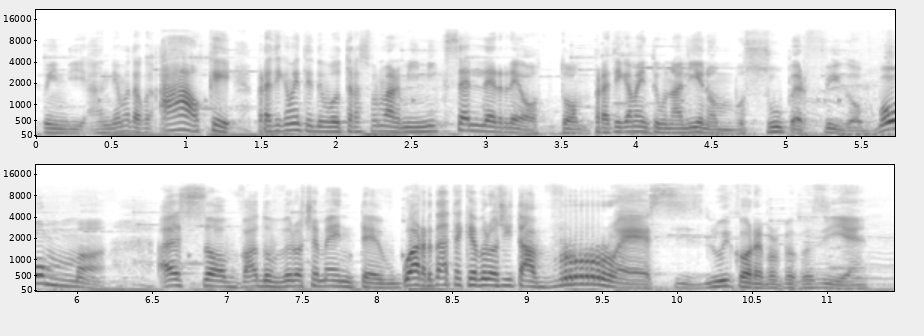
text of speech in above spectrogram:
Quindi andiamo da qua Ah, ok Praticamente devo trasformarmi in XLR8 Praticamente un alieno super figo Boom! Adesso vado velocemente Guardate che velocità Vrr, eh, sì, Lui corre proprio così, eh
